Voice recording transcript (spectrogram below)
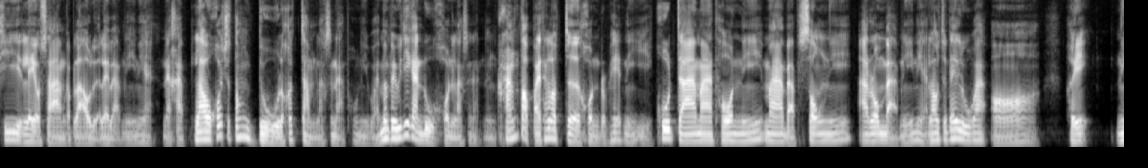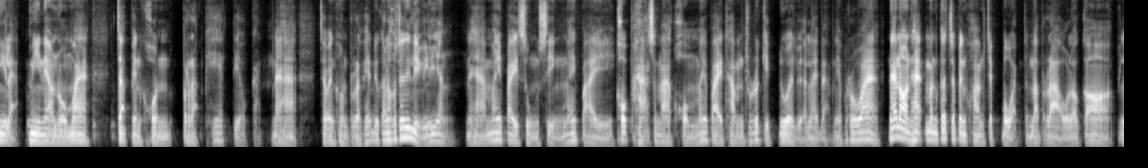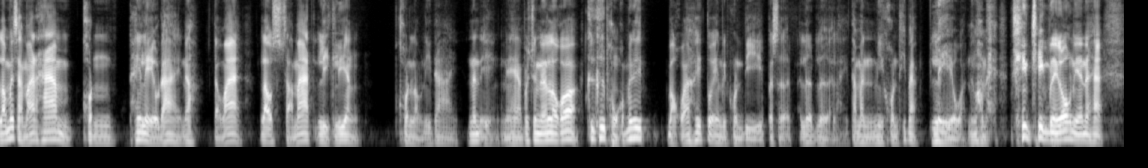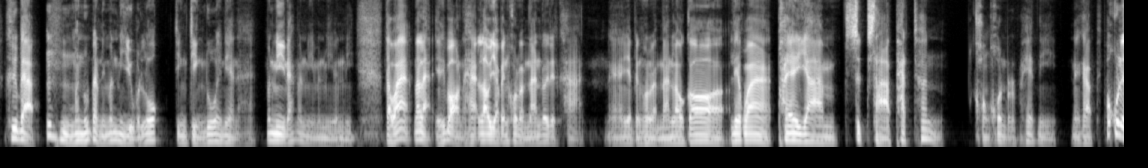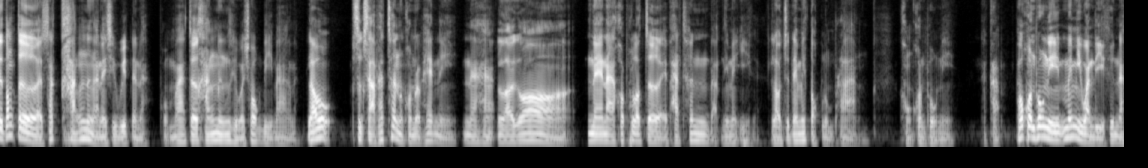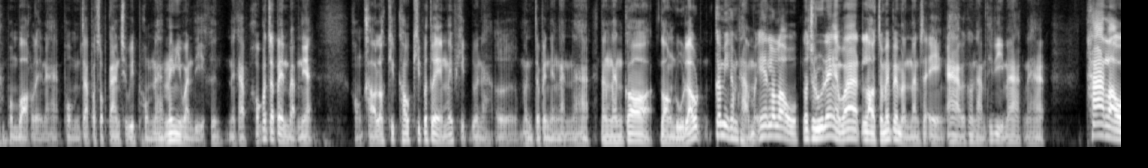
ที่เลวทรามกับเราหรืออะไรแบบนี้เนี่ยนะครับเราก็จะต้องดูแล้วก็จำลักษณะพวกนี้ไว้ มันเป็นวิธีการดูคนลักษณะหนึ่ง ครั้งต่อไปถ้าเราเจอคนประเภทนี้อีกพูดจามาโทนนี้มาแบบทรงนี้อารมณ์แบบนี้เนี่ยเราจะได้รู้ว่าอ๋อเฮ้ย นี่แหละ มีแนวโน้มว่าจะเป็นคนประเภทเดียวกันนะฮะจะเป็นคนประเภทเดียวกันเราก็จะได้หลีกเลี่ยงนะฮะไม่ไปสูงสิงไม่ไปคบหาสมาคม ไม่ไปทำธุรกิจด้วยหรืออะไรแบบนี้ เพราะว่าแน่นอนฮะมันก็จะเป็นความเจ็บปวดสำหรับเรา แล้วก็เราไม่สามารถห้ามคนให้เลวได้นะแต่ว่าเราสามารถหลีกเลี่ยงคนเหล่านี้ได้นั่นเองนะฮะเพราะฉะนั้นเราก็คือคือผมก็ไม่ได้ บอกว่าเฮ้ยตัวเองเป็นคนดีประเสริฐเลิศเลออะไร แต่มันมีคนที่แบบเลวอะนึกออกไหมจริงๆในโลกนี้นะฮะคือแบบมนุษย์แบบนี้มันมีอยู่บนโลกจริง ๆ ด้วยเนี่ยนะฮะมันมีนะมันมีมันมีมันมี แต่ว่านั่นแหละอย่างที่บอกนะฮะเราอย่าเป็นคนแบบนั้นโดยเด็ดขาดนะอย่าเป็นคนแบบนั้นเราก็เรียกว่าพยายามศึกษา pattern ของคนประเภทนี้นะครับเพราะคุณจะต้องเจอสักครั้งหนึ่งในชีวิตเนี่ยนะผมว่าเจอครั้งหนึ่งถือว่าโชคดีมากนะแล้วศึกษา pattern ของคนประเภทนี้นะฮะแล้วก็ ในอนาคตพอเราเจอไอ้ pattern แบบนี้มาอีก เราจะได้ไม่ตกหลุมพรางของคนพวกนี้นะครับเพราะคนพวกนี้ไม่มีวันดีขึ้นนะผมบอกเลยนะฮะผมจากประสบการณ์ชีวิตผมนะไม่มีวันดีขึ้นนะครับเขาก็จะเป็นแบบเนี้ยของเขาแล้วคิดเขาคิดว่าตัวเองไม่ผิดด้วยนะเออมันจะเป็นอย่างนั้นนะฮะดังนั้นก็ลองดูแล้วก็มีคำถามว่าเอ๊ะแล้วเราเราจะรู้ได้ไงว่า เราจะไม่เป็นแบบนั้นซะเองอ่าเป็นคำถามที่ดีมากนะฮะถ้าเรา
